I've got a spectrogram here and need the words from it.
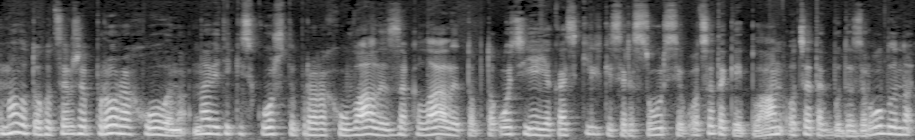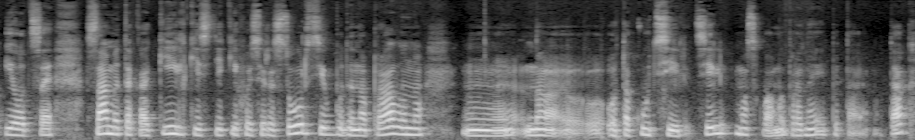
Мало того, це вже прораховано. Навіть якісь кошти прорахували, заклали. Тобто, ось є якась кількість ресурсів, оце такий план, оце так буде зроблено, і оце саме така кількість якихось ресурсів буде направлено на отаку ціль. Ціль Москва. Ми про неї питаємо. Так?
